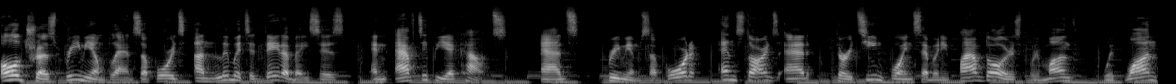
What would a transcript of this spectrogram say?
Ultra's premium plan supports unlimited databases and FTP accounts, adds premium support, and starts at $13.75 per month with 1,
